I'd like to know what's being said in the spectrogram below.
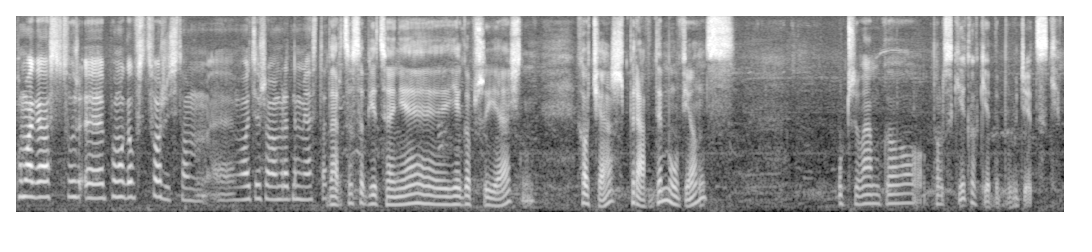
pomaga stwór- e, pomagał stworzyć tą e, młodzieżową Radę Miasta. Bardzo sobie cenię jego przyjaźń, chociaż prawdę mówiąc, uczyłam go polskiego, kiedy był dzieckiem.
